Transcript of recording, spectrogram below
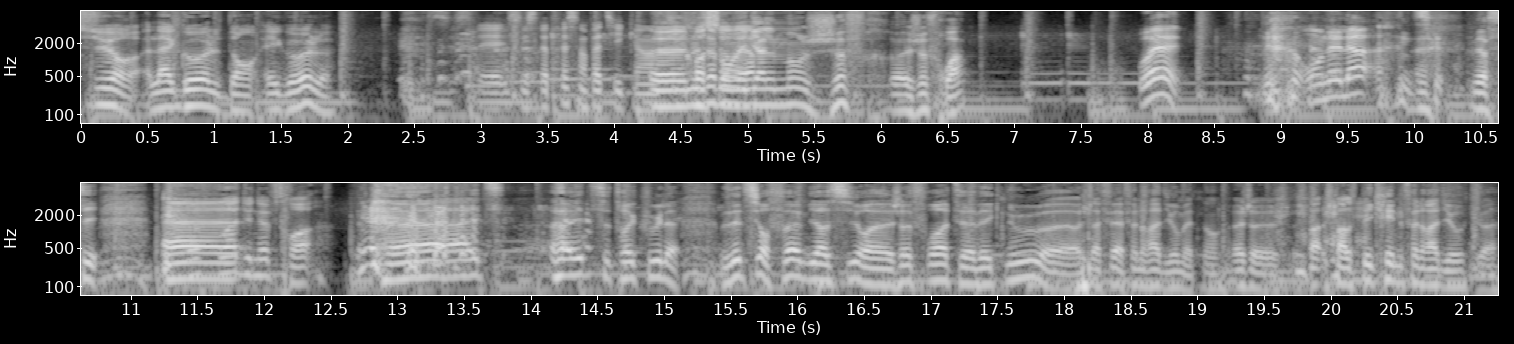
sur la Gaule dans Egol. Ce serait, ce serait très sympathique. hein, Euh, Nous avons également Geoffre, euh, Geoffroy. Ouais, on est là. Merci. Euh... Euh, du 9-3. euh, arrête, arrête, c'est trop cool. Vous êtes sur Fun, bien sûr. euh, Geoffroy, t'es avec nous. Euh, je la fais à Fun Radio maintenant. Euh, je, je, je parle, speakerine Fun Radio, tu vois.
